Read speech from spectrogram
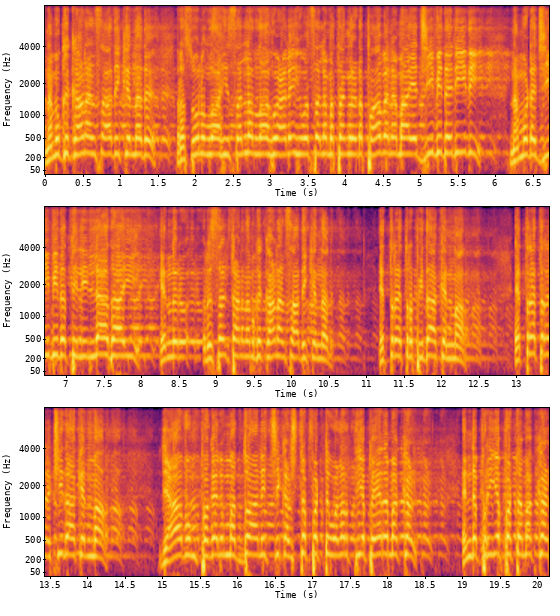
നമുക്ക് കാണാൻ സാധിക്കുന്നത് റസൂലുള്ളാഹി സല്ലല്ലാഹു അലൈഹി വസല്ലമ തങ്ങളുടെ പാവനമായ ജീവിത രീതി നമ്മുടെ ജീവിതത്തിൽ ഇല്ലാതായി എന്നൊരു റിസൾട്ടാണ് നമുക്ക് കാണാൻ സാധിക്കുന്നത്. എത്ര എത്ര പിതാക്കന്മാർ എത്ര എത്ര രക്ഷിതാക്കന്മാർ രാവും പകലും അധ്വാനിച്ച് കഷ്ടപ്പെട്ട് വളർത്തിയ പേരമക്കൾ എന്റെ പ്രിയപ്പെട്ട മക്കൾ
